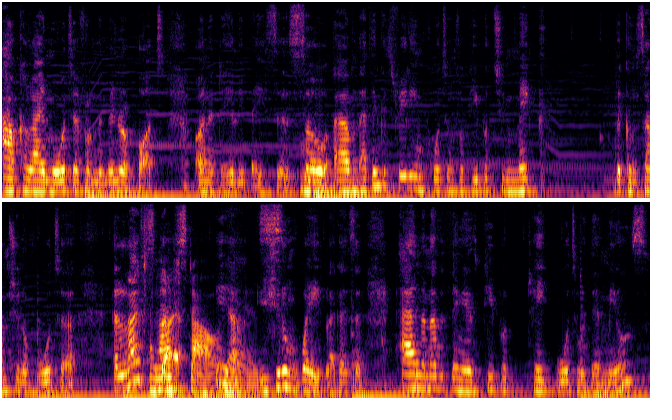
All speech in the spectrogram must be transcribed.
alkaline water from the mineral pot on a daily basis. So mm-hmm. um, I think it's really important for people to make the consumption of water a lifestyle. A lifestyle, yeah. yes. You shouldn't wait, like I said. And another thing is people take water with their meals.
